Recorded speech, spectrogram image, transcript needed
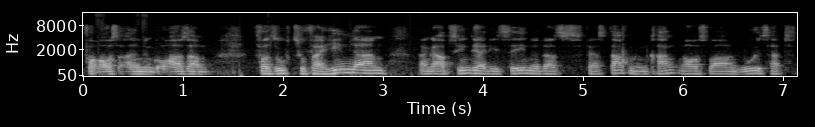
vorauseilenden Gehorsam versucht zu verhindern. Dann gab es hinterher die Szene, dass Verstappen im Krankenhaus war und Lewis hat,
